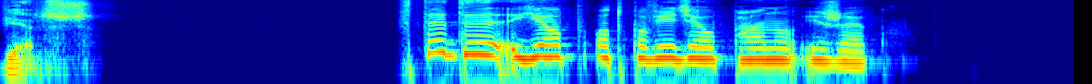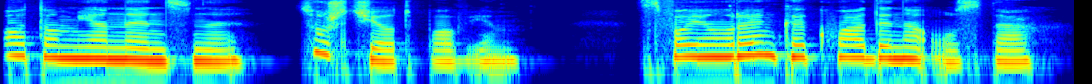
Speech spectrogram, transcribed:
wiersz. Wtedy Job odpowiedział Panu i rzekł: Oto ja nędzny, cóż ci odpowiem? Swoją rękę kładę na ustach.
